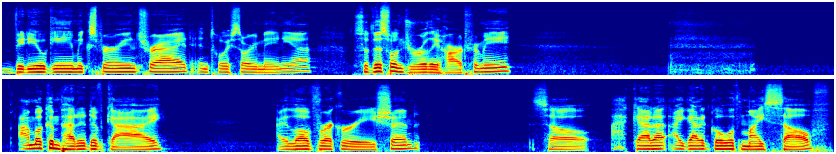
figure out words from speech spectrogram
video game experience ride in Toy Story Mania. So this one's really hard for me. I'm a competitive guy. I love recreation. So I gotta I gotta go with myself.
